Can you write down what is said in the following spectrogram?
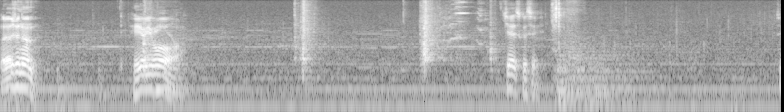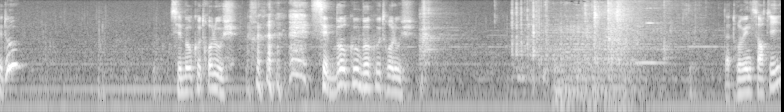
Voilà, jeune homme. Here you are. Qu'est-ce que c'est C'est tout C'est beaucoup trop louche. c'est beaucoup, beaucoup trop louche. Trouvé une sortie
